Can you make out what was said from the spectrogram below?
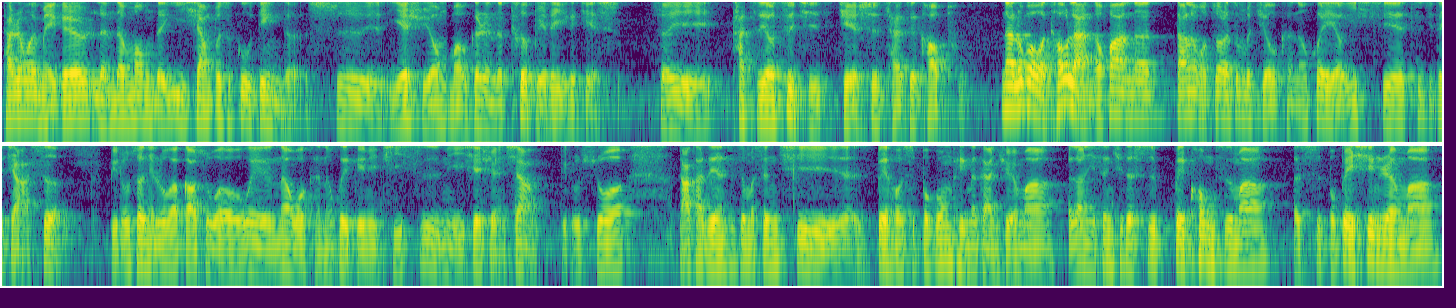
他认为每个人的梦的意象不是固定的，是也许有某个人的特别的一个解释，所以他只有自己解释才最靠谱。那如果我偷懒的话呢？当然我做了这么久，可能会有一些自己的假设。比如说，你如果告诉我为，那我可能会给你提示你一些选项，比如说，打卡这件事这么生气，背后是不公平的感觉吗？让你生气的是被控制吗？呃，是不被信任吗？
